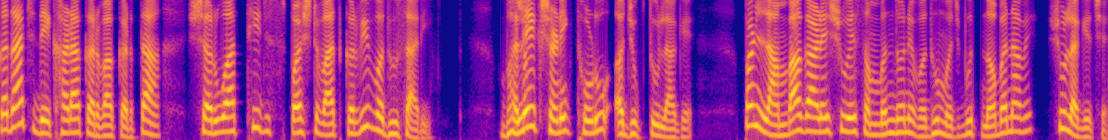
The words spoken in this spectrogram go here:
કદાચ દેખાડા કરવા કરતાં શરૂઆતથી જ સ્પષ્ટ વાત કરવી વધુ સારી. ભલે ક્ષણિક થોડું અજુગતું લાગે, પણ લાંબા ગાળે શું એ સંબંધોને વધુ મજબૂત ન બનાવે? શું લાગે છે?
